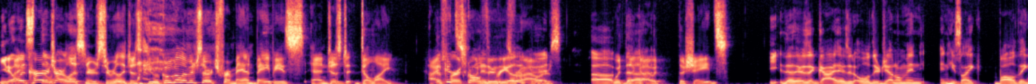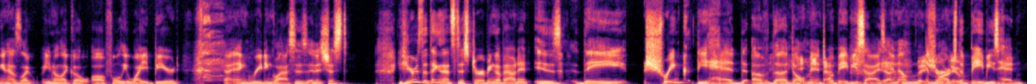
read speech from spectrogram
you know I what's encourage the, our listeners to really just do a Google image search for man babies and just delight. I The could scroll through these for hours uh, with the, guy with the shades. Y- there's a guy, there's an older gentleman, and he's like balding and has like you know like a, a fully white beard and reading glasses, and it's just. Here's the thing that's disturbing about it is they shrink the head of the adult man to a baby size Yeah, and en- they sure enlarge the baby's head,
